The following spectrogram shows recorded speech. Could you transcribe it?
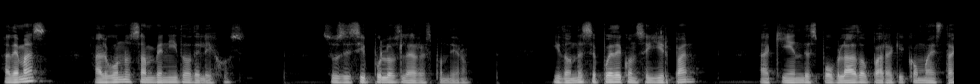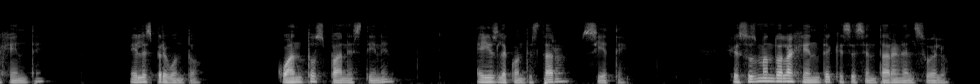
Además, algunos han venido de lejos. Sus discípulos le respondieron, ¿Y dónde se puede conseguir pan? ¿Aquí en despoblado para que coma esta gente? Él les preguntó, ¿cuántos panes tienen? Ellos le contestaron, siete. Jesús mandó a la gente que se sentara en el suelo.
